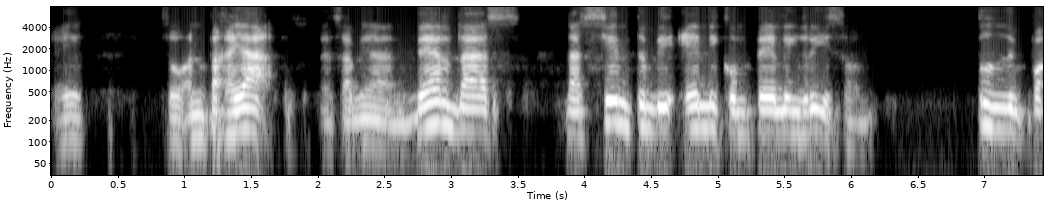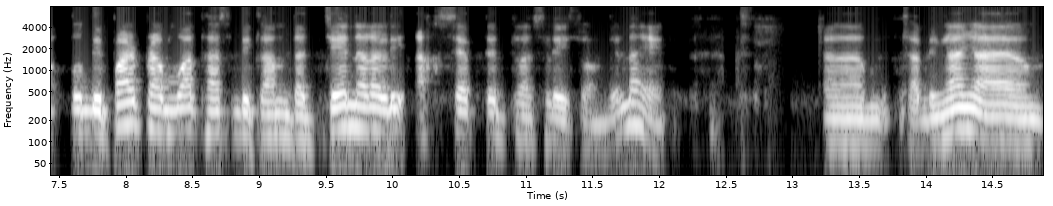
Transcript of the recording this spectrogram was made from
Okay? So ano pa kaya? Sabi nga, there does not seem to be any compelling reason to, to depart from what has become the generally accepted translation. Yun na eh. Um, sabi nga niya, um,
